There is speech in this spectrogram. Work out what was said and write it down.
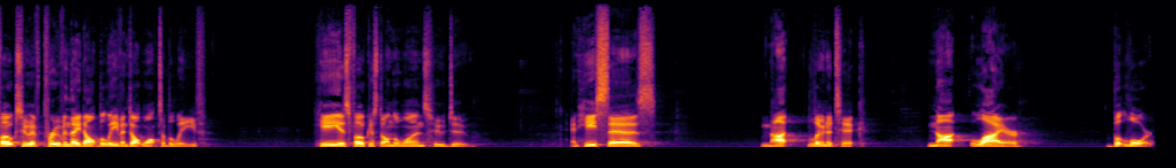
folks who have proven they don't believe and don't want to believe. He is focused on the ones who do. And he says, not lunatic, not liar, but Lord.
